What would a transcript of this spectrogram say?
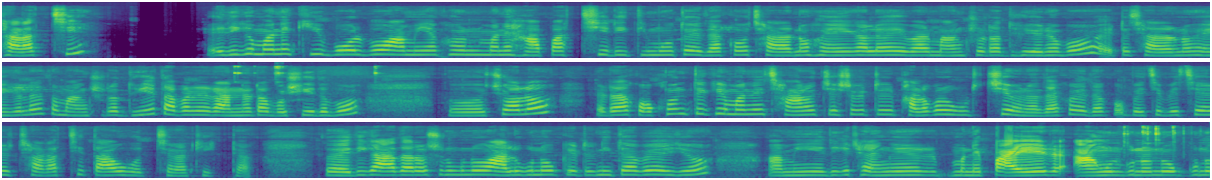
ছাড়াচ্ছি। এদিকে মানে কি বলব, আমি এখন মানে হাঁপাচ্ছি রীতিমতো দেখো ছাড়ানো হয়ে গেল, এবার মাংসটা ধুয়ে নেব, এটা ছাড়ানো হয়ে গেলে তো মাংসটা ধুয়ে তারপরে রান্নাটা বসিয়ে দেবো। তো চলো, এটা কখন থেকে মানে ছাড়ানোর চেষ্টা করতে ভালো করে উঠছেও না। দেখো দেখো, বেছে বেছে ছাড়াচ্ছি, তাও হচ্ছে না ঠিকঠাক। তো এদিকে আদা, রসুনগুলো, আলুগুলোও কেটে নিতে হবে, এই যে। আমি এদিকে ঠ্যাঙের মানে পায়ের আঙুলগুলো, নখগুলো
